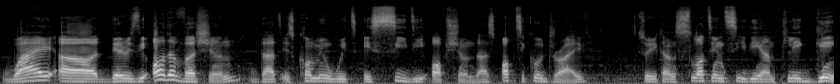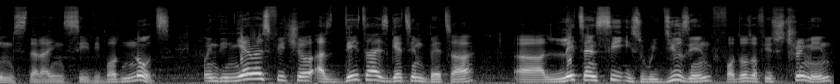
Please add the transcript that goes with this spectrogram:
Why uh, there is the other version that is coming with a CD option, that's optical drive. So you can slot in CD and play games that are in CD. But note, in the nearest future, as data is getting better, uh, latency is reducing for those of you streaming.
